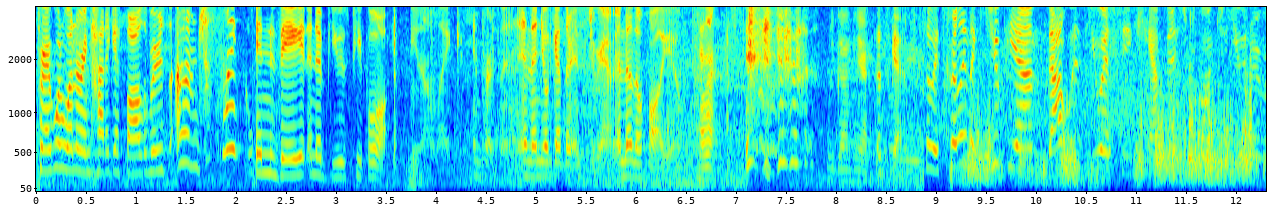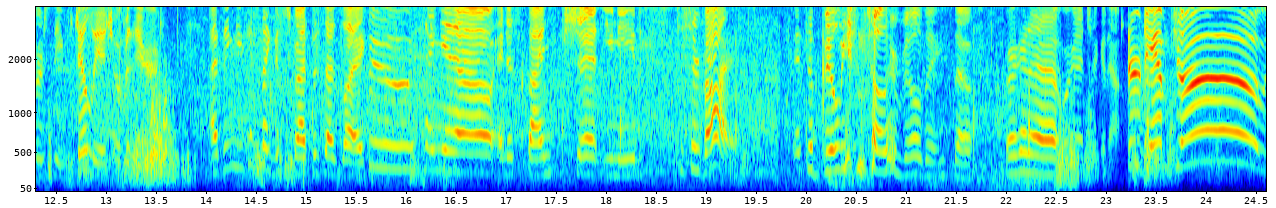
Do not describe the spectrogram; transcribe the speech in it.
for everyone wondering how to get followers, um, just like invade and abuse people, you know, like in person, and then you'll get their Instagram, and then they'll follow you. All right, we're done here. Let's go. So it's currently like 2 p.m. That was USC campus. We're going to University Village over there. I think you can like describe this as like food, hanging out, and just buying shit you need to survive. It's a billion dollar building, so we're gonna we're gonna check it out. Damn Joe!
